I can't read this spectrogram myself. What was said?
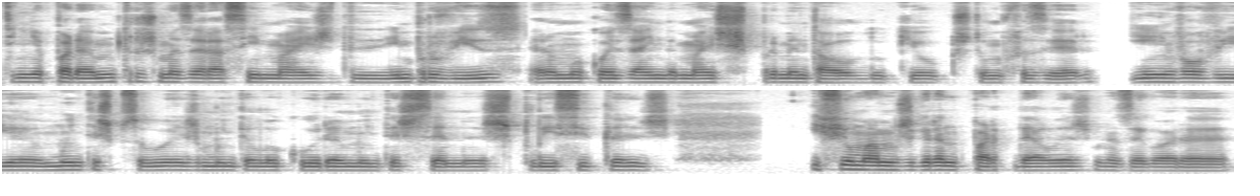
Tinha parâmetros, mas era assim mais de improviso. Era uma coisa ainda mais experimental do que eu costumo fazer e envolvia muitas pessoas, muita loucura, muitas cenas explícitas e filmámos grande parte delas, mas agora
